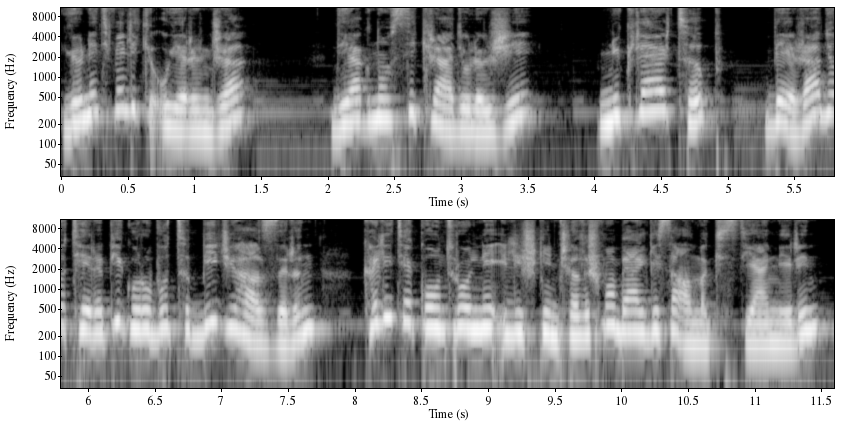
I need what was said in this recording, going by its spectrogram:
Yönetmelik uyarınca diagnostik radyoloji, nükleer tıp ve radyoterapi grubu tıbbi cihazların kalite kontrolüne ilişkin çalışma belgesi almak isteyenlerin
